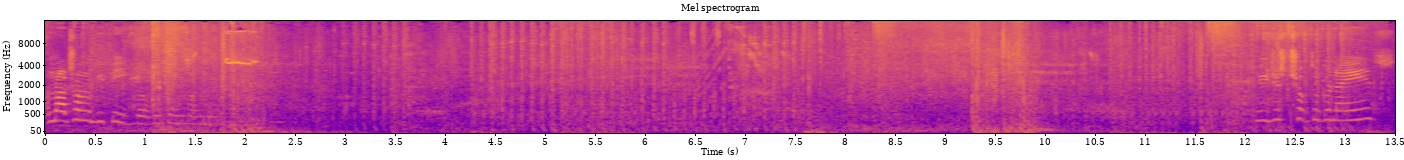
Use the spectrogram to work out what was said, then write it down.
I'm not trying to be peak, but we're playing zombies. You just chucked a grenades.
